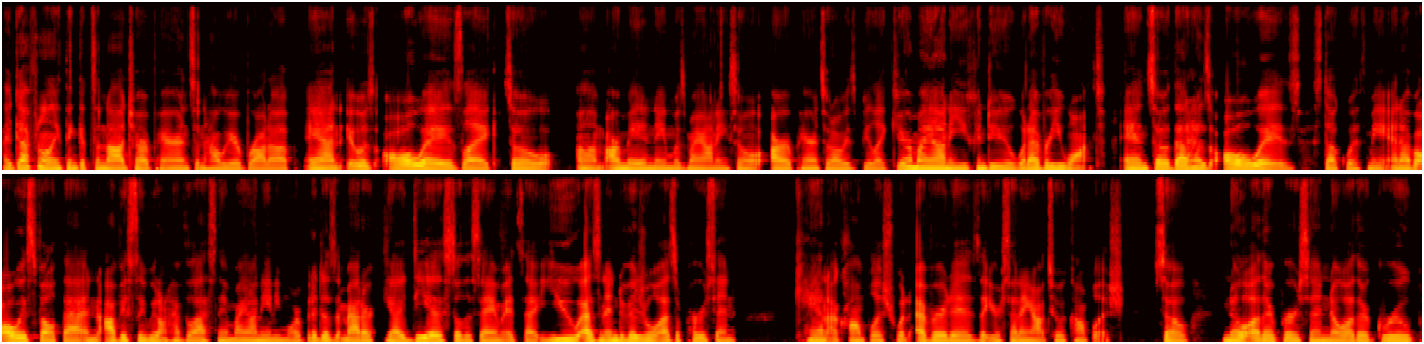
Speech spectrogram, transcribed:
I definitely think it's a nod to our parents and how we were brought up. And it was always like, so um, our maiden name was Mayani. So our parents would always be like, You're Mayani, you can do whatever you want. And so that has always stuck with me. And I've always felt that. And obviously, we don't have the last name Mayani anymore, but it doesn't matter. The idea is still the same. It's that you, as an individual, as a person, can accomplish whatever it is that you're setting out to accomplish. So no other person, no other group,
